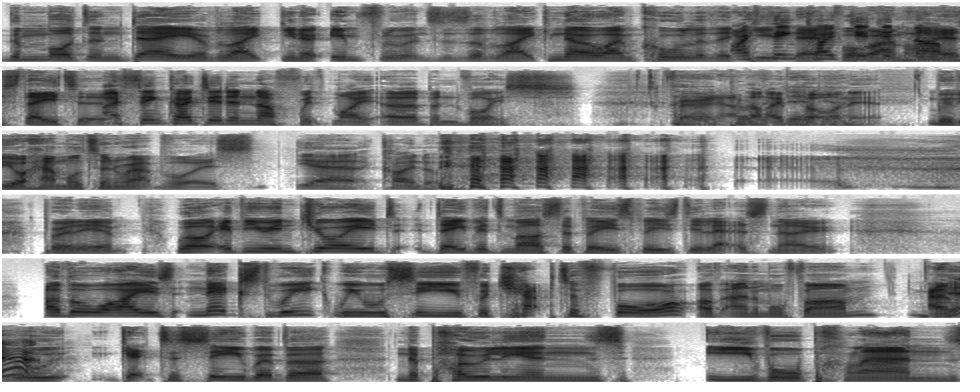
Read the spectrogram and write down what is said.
the modern day of like, you know, influences of like, no, I'm cooler than I you, think I therefore did I'm enough- higher status. I think I did enough with my urban voice Fair you enough. that probably I did, put yeah. on it. With your Hamilton rap voice. Yeah, kind of. Brilliant. Well, if you enjoyed David's masterpiece, please do let us know. Otherwise, next week we will see you for chapter four of Animal Farm, and Yeah. we'll get to see whether Napoleon's evil plans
